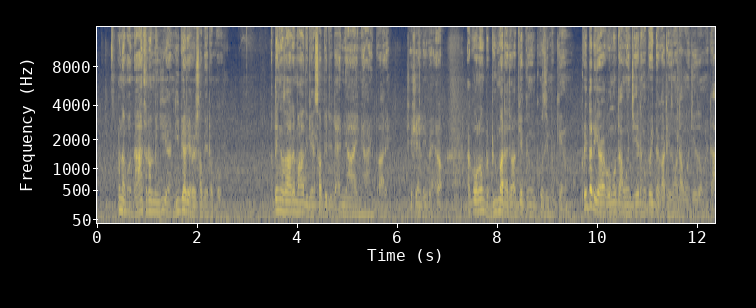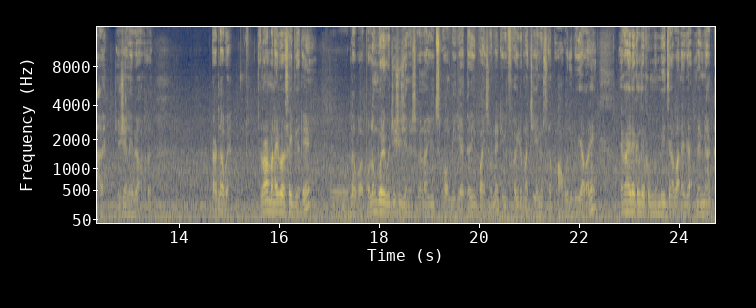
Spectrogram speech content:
။ခုနကဒါကကျွန်တော်မြင်ကြည့်တာနီးပြတဲ့ဆော့ပြတော့ပေါ့။အသင်းကစားသမားတွေလည်းဆော့ပြတယ်လည်းအများကြီးအများကြီးပါတယ်။ရှင်းရှင်းလေးပဲအဲ့တော့အကုန်လုံးဘဒူးမှဒါကျွန်တော်အပြစ်ကကိုစီမကင်းဘူး။ပရိသတ်တွေကတော့အကုန်လုံးတာဝန်ကျေးတယ်မပရိသတ်ကထိဆုံးတာဝန်ကျေးဆုံးပဲဒါပဲရှင်းရှင်းလေးပြောအောင်ဆို။အဲ့တော့ပဲကျွန်တော်ကမနိုင်ဘောစိတ်ပြတယ်ဟို လောက်ပါဘလုံးပွဲတွေကိုကြည့်ရှုခြင်းနဲ့ဆိုရင်တော့ Youth Sport Media 3 points ဆိုနဲ့ TV4 တို့မှာကျေးနုစပါကိုကြည့်လို့ရပါတယ်။မြန်မာရဲ့ကလစ်ဖုန်းမေးကြပါနဲ့ဗျ။မြန်မာက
